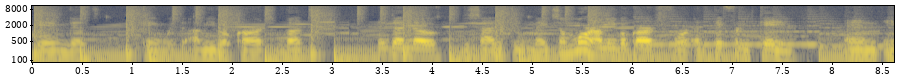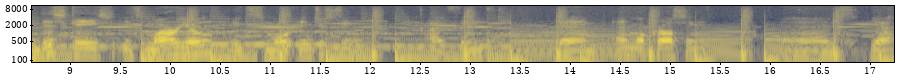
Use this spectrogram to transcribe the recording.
game that came with the amiibo cards, but Nintendo decided to make some more amiibo cards for a different game. And in this case, it's Mario. It's more interesting, I think, than Animal Crossing. And yeah,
